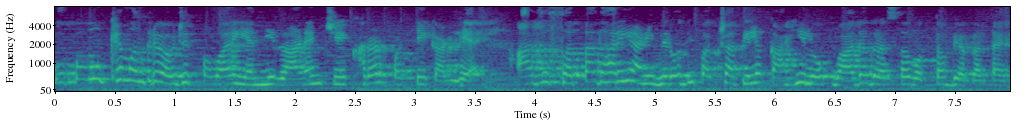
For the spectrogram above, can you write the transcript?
उपमुख्यमंत्री अजित पवार यांनी राणेंची खरडपट्टी काढली आहे. आज सत्ताधारी आणि विरोधी पक्षातील काही लोक वादग्रस्त वक्तव्य करतायत.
